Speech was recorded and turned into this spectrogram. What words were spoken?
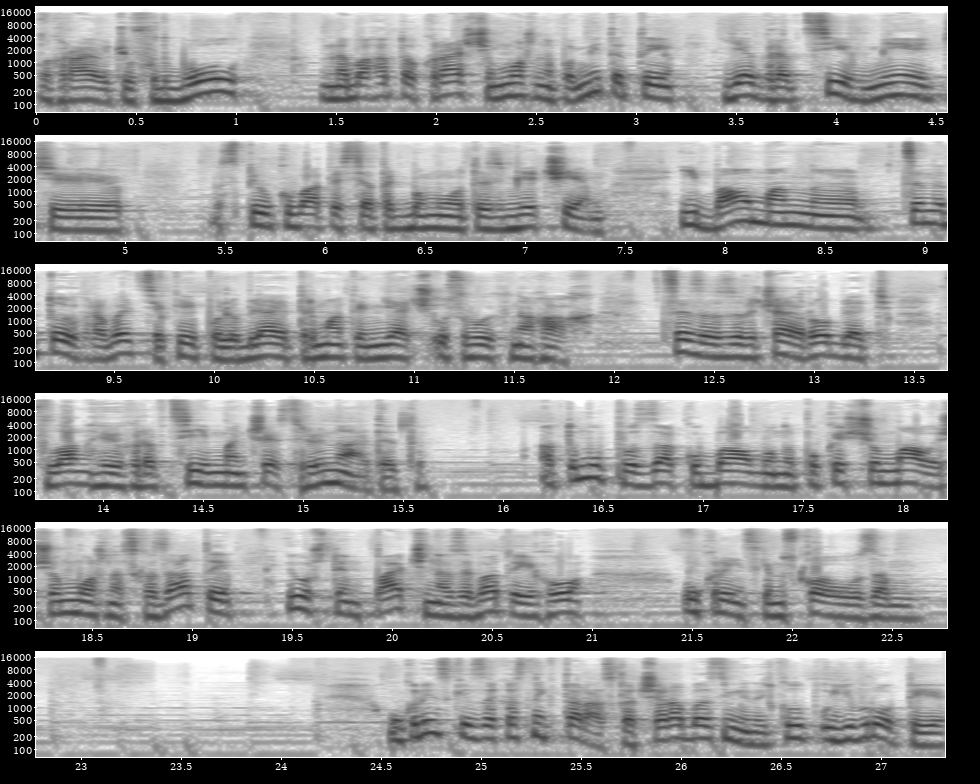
грають у футбол, набагато краще можна помітити, як гравці вміють е, спілкуватися, так би мовити, з м'ячем. І Бауман е, це не той гравець, який полюбляє тримати м'яч у своїх ногах. Це зазвичай роблять флангові гравці Манчестер Юнайтед. А тому по Заку Бауману поки що мало що можна сказати, і уж тим паче називати його українським скоузом. Український захисник Тарас Качараба змінить клуб у Європі.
